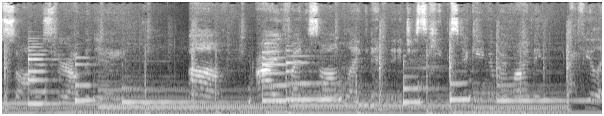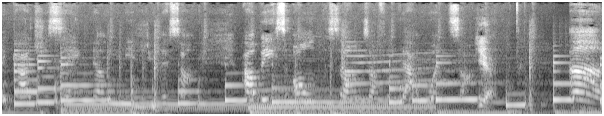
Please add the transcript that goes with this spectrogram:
to songs throughout the day. Um, I find a song like and it just keeps sticking in my mind and I feel like God's just saying, No, you need to do this song. I'll base all of the songs off of that one song. Yeah. Um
